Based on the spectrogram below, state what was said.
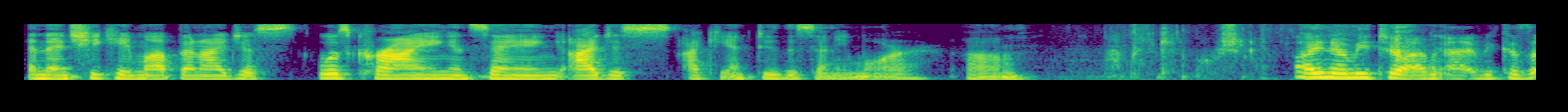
And then she came up and I just was crying and saying, I just, I can't do this anymore. Um, I'm going to get emotional. I know, me too. I'm, I, because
